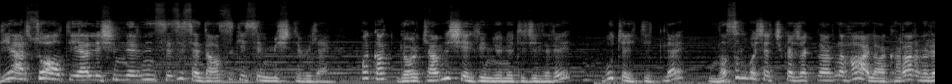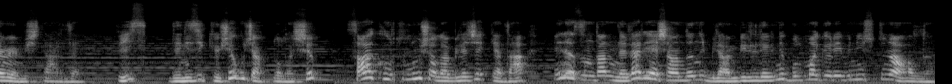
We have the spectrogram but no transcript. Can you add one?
Diğer su altı yerleşimlerinin sesi sedası kesilmişti bile. Fakat görkemli şehrin yöneticileri bu tehditle nasıl başa çıkacaklarına hala karar verememişlerdi. Fizz denizi köşe bucak dolaşıp sağ kurtulmuş olabilecek ya da en azından neler yaşandığını bilen birilerini bulma görevini üstüne aldı.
